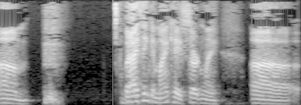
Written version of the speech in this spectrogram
Um, but I think in my case, certainly, uh,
